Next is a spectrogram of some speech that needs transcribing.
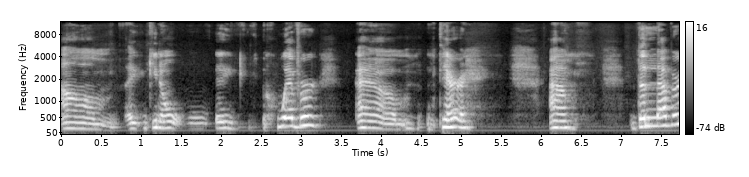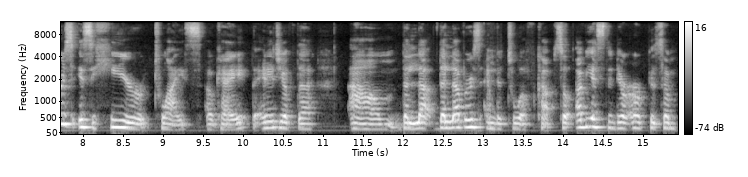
um you know whoever um there um the lovers is here twice okay? The energy of the um the love the lovers and the two of cups. So obviously there are some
